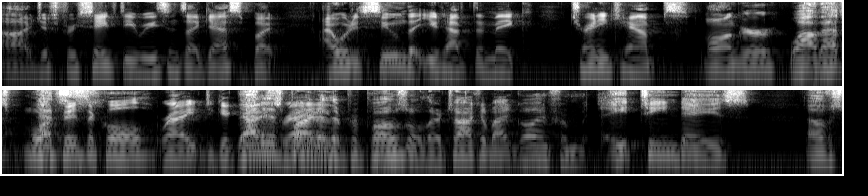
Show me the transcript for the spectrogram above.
uh, just for safety reasons, I guess. But I would assume that you'd have to make training camps longer, Wow, that's more that's, physical, right? To get guys That is ready. part of the proposal. They're talking about going from 18 days of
